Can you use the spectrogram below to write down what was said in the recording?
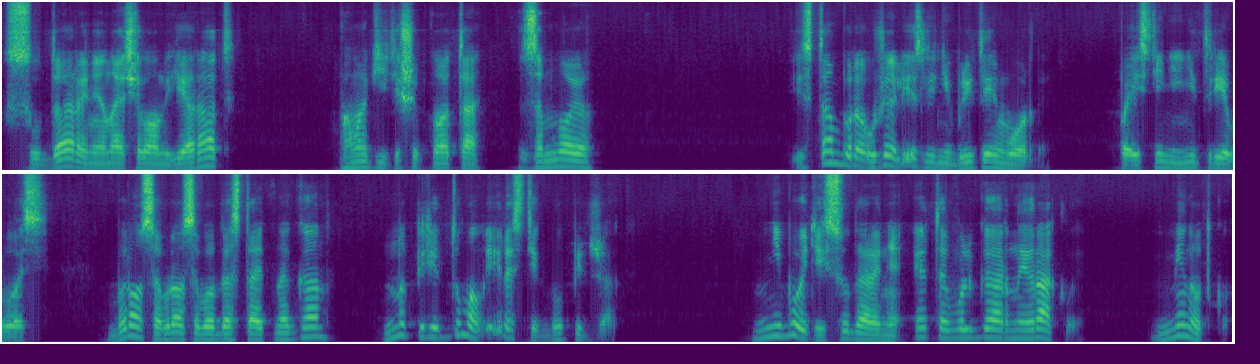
«Сударыня», — начал он, — «я рад». «Помогите», — шепнула та, — «за мною». Из тамбура уже лезли небритые морды. Пояснений не требовалось. Барон собрался было достать наган, но передумал и расстегнул пиджак. «Не бойтесь, сударыня, это вульгарные раклы. Минутку».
